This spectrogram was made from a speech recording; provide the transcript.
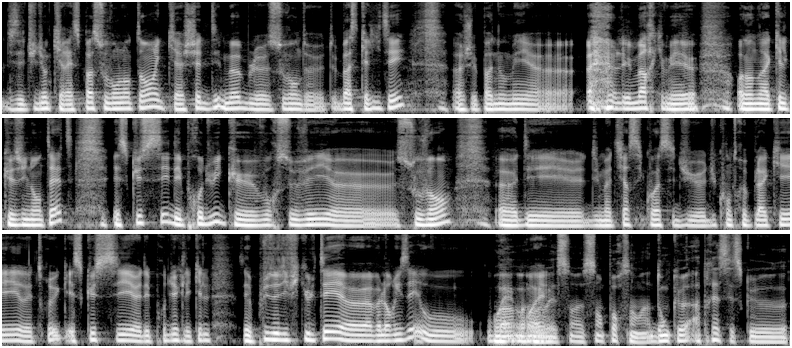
des étudiants qui restent pas souvent longtemps et qui achètent des meubles souvent de, basse qualité. Euh, je vais pas nommer les marques, mais on en a quelques-unes en tête. Est-ce que c'est des produits que vous recevez souvent? Des, matières, c'est quoi? C'est du, du, contreplaqué, des trucs. Est-ce que c'est des produits avec lesquels vous avez plus de difficultés à valoriser ou, ouais, 100%. Hein. Donc après, c'est ce que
